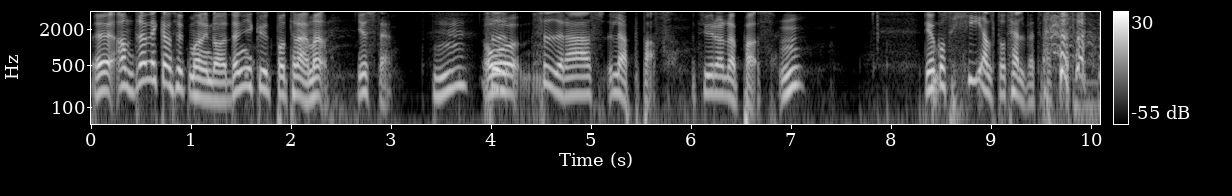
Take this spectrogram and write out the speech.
Eh, andra veckans utmaning då, den gick ut på att träna. Just det. Mm. Och fyra löppass. fyra löppass. Mm. Det har gått helt åt helvete faktiskt.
